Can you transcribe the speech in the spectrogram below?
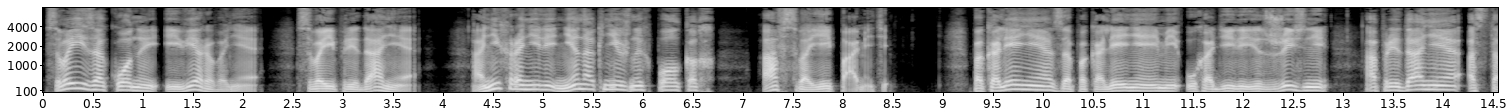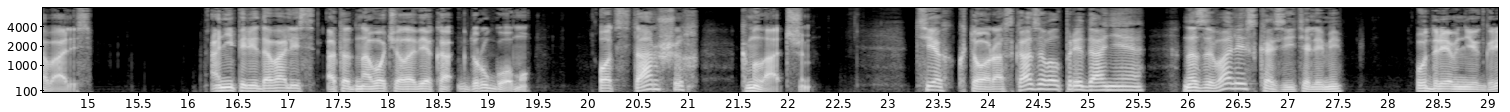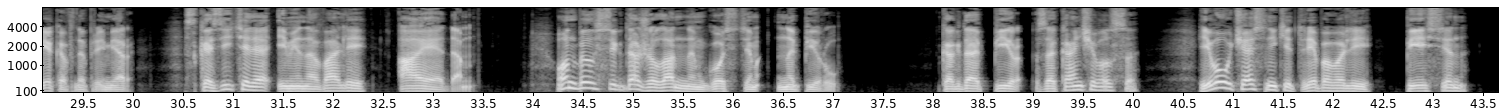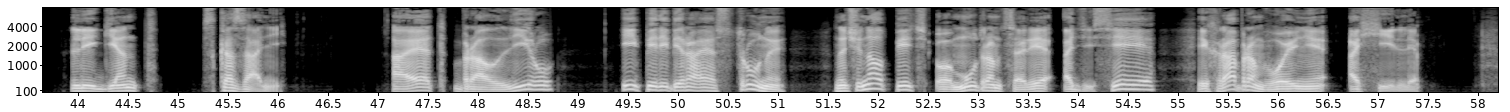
свои законы и верования, свои предания они хранили не на книжных полках, а в своей памяти. Поколения за поколениями уходили из жизни, а предания оставались. Они передавались от одного человека к другому, от старших к младшим. Тех, кто рассказывал предания, называли сказителями. У древних греков, например, сказителя именовали Аэдом. Он был всегда желанным гостем на пиру. Когда пир заканчивался, его участники требовали песен, легенд, сказаний. Аэд брал лиру и, перебирая струны, начинал петь о мудром царе Одиссее и храбром воине Ахилле.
